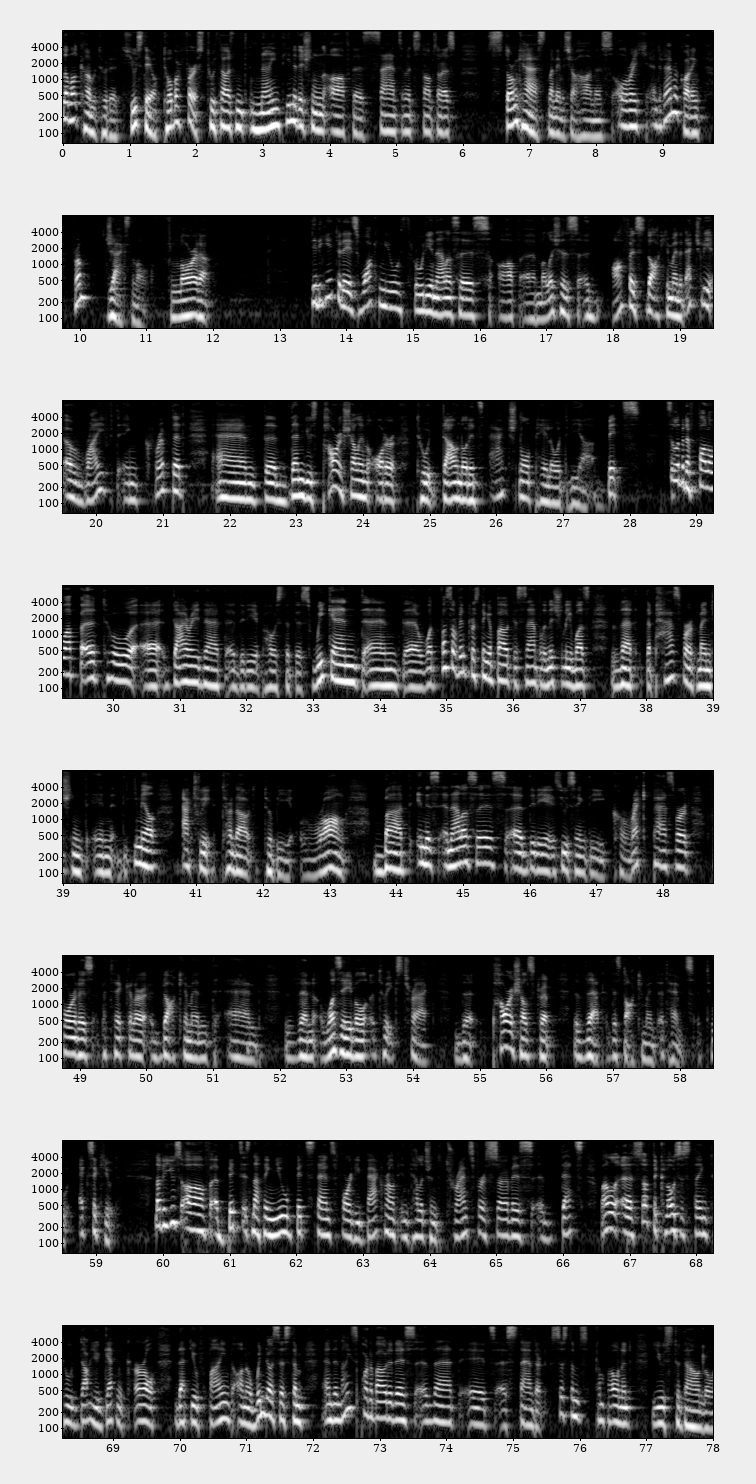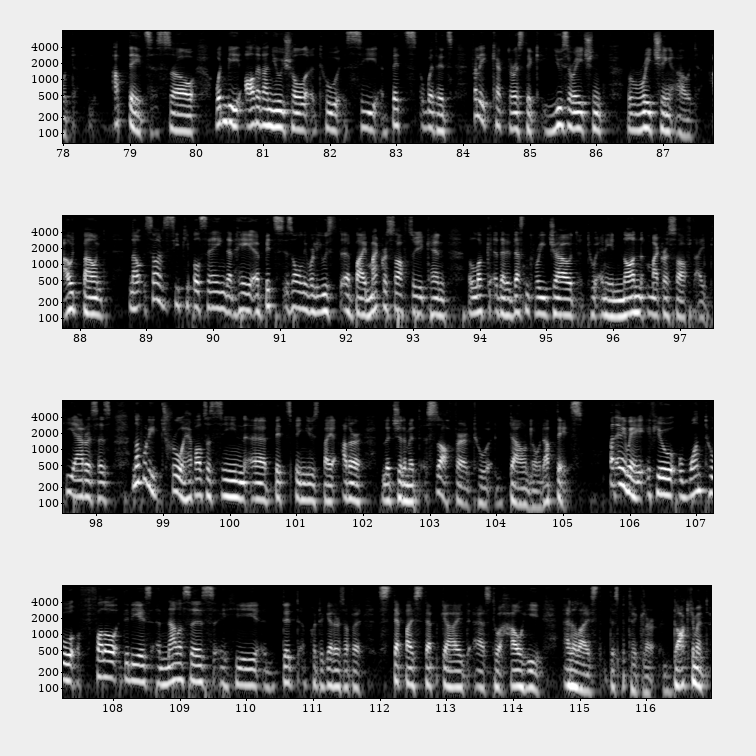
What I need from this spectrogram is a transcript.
Hello, welcome to the Tuesday, October 1st, 2019 edition of the SANS Internet Storm Center's Stormcast. My name is Johannes Ulrich, and today I'm recording from Jacksonville, Florida. Didier today is walking you through the analysis of a malicious uh, Office document. that actually arrived encrypted and uh, then used PowerShell in order to download its actionable payload via bits. It's a little bit of follow up uh, to a diary that uh, Didier posted this weekend. And uh, what was sort of interesting about this sample initially was that the password mentioned in the email actually turned out to be wrong. But in this analysis, uh, Didier is using the correct password for this particular document and then was able to extract the PowerShell script that this document attempts to execute. Now, the use of uh, bits is nothing new. Bits stands for the Background Intelligent Transfer Service. Uh, that's, well, uh, sort of the closest thing to wget and curl that you find on a Windows system. And the nice part about it is uh, that it's a standard systems component used to download updates. So wouldn't be all that unusual to see bits with its fairly characteristic user agent reaching out outbound. Now, sometimes I see people saying that, hey, bits is only really used uh, by Microsoft, so you can look that it doesn't reach out to any non Microsoft IP addresses. Not really true. I have also seen uh, bits being used by other legitimate software to download updates. But anyway, if you want to follow Didier's analysis, he did put together sort of a step by step guide as to how he analyzed this particular document.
